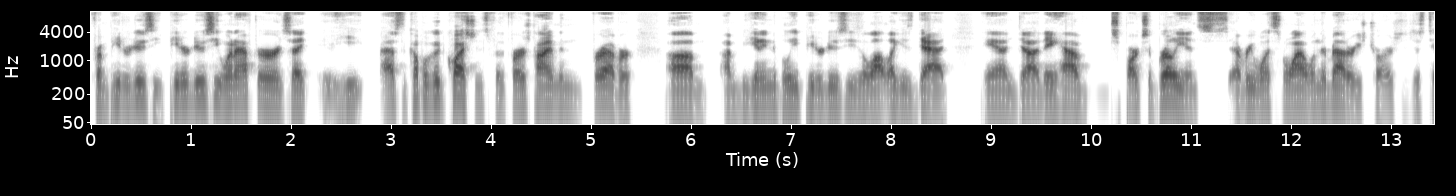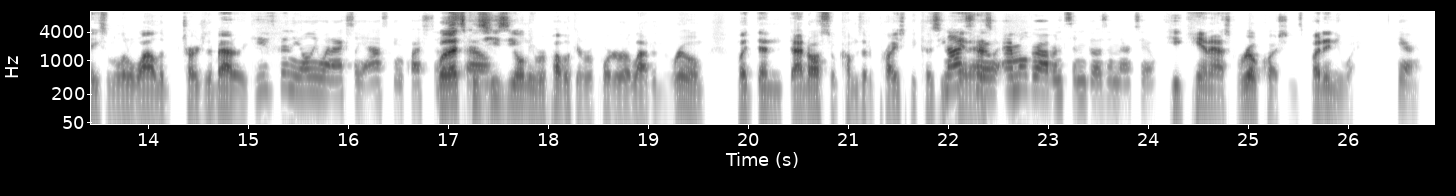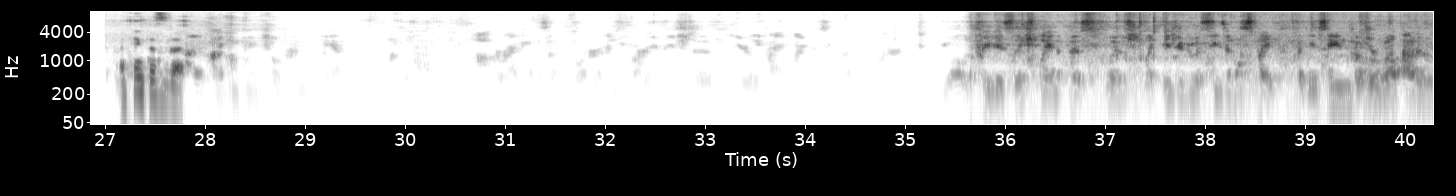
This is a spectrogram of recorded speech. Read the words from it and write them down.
from Peter Doocy. Peter Doocy went after her and said he asked a couple good questions for the first time in forever. Um, I'm beginning to believe Peter Doocy is a lot like his dad, and uh, they have sparks of brilliance every once in a while when their battery's charged. It just takes them a little while to charge their battery. He's been the only one actually asking questions. Well, that's because so- he's the only Republican reporter allowed in the room. But then that also comes at a price because he not can't true. ask Emerald Robinson goes in there too. he can't ask real questions. But anyway, Here, I think this is it. Previously explained that this was likely due to a seasonal spike that we've seen, but we're well out of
